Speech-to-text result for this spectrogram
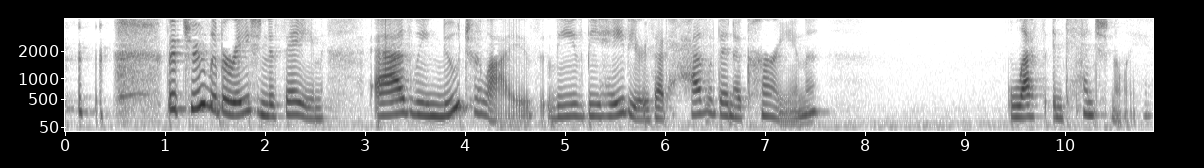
the true liberation is saying, as we neutralize these behaviors that have been occurring less intentionally,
